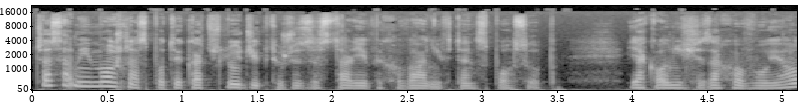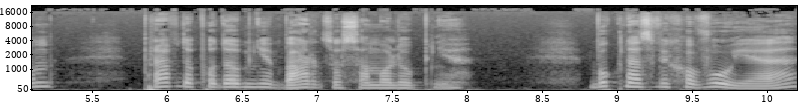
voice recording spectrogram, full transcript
Czasami można spotykać ludzi, którzy zostali wychowani w ten sposób. Jak oni się zachowują? Prawdopodobnie bardzo samolubnie. Bóg nas wychowuje,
